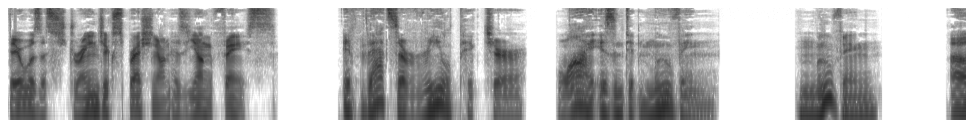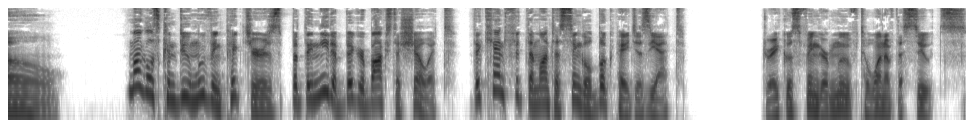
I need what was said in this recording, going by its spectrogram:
There was a strange expression on his young face. If that's a real picture, why isn't it moving? Moving? Oh. Muggles can do moving pictures, but they need a bigger box to show it. They can't fit them onto single book pages yet. Draco's finger moved to one of the suits.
